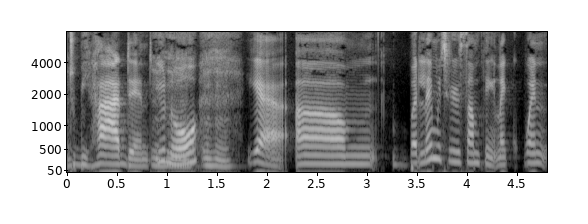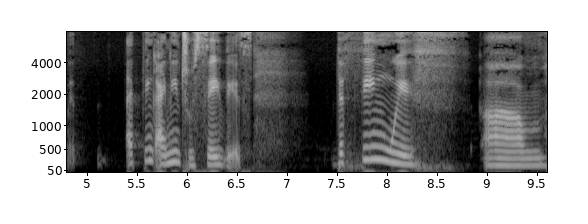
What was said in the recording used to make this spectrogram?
to be hard and you know, yeah. Um, but let me tell you something. Like when I think I need to say this, the thing with um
